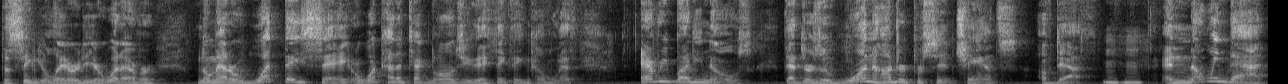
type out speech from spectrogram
the singularity or whatever, no matter what they say or what kind of technology they think they can come with, everybody knows that there's a 100% chance of death. Mm-hmm. And knowing that,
